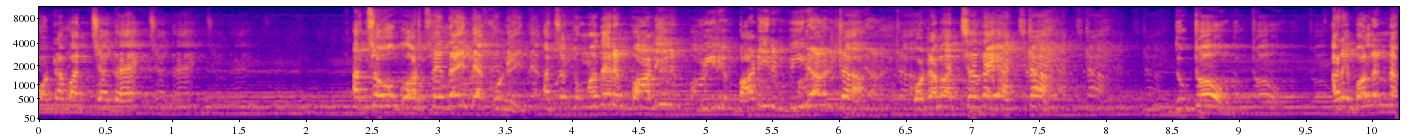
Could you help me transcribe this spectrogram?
কটা বাচ্চা দেয়? আচ্ছা ও গর্তে দেয়, দেখো আচ্ছা তোমাদের বাড়ির বাড়ির বিড়ালটা কটা বাচ্চা দেয়? একটা। দুটো। আরে বলেন না,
